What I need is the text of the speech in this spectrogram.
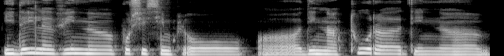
Ideile vin uh, pur și simplu uh, din natură, din, uh,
